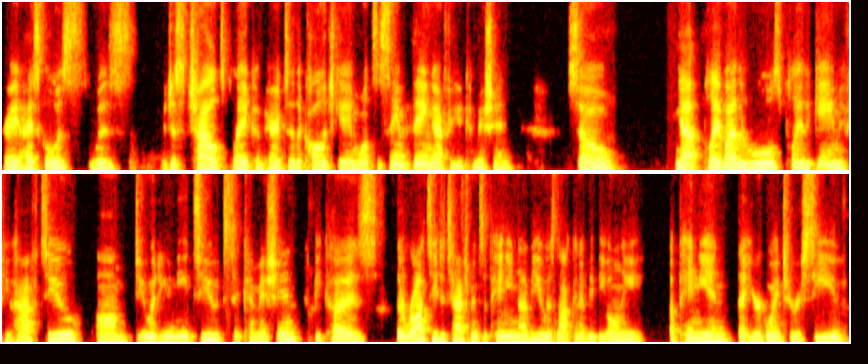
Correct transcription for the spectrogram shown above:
Right? High school was was just child's play compared to the college game. Well, it's the same thing after you commission. So, yeah, play by the rules, play the game if you have to, um, do what you need to to commission because the ROTC detachment's opinion of you is not going to be the only opinion that you're going to receive. And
